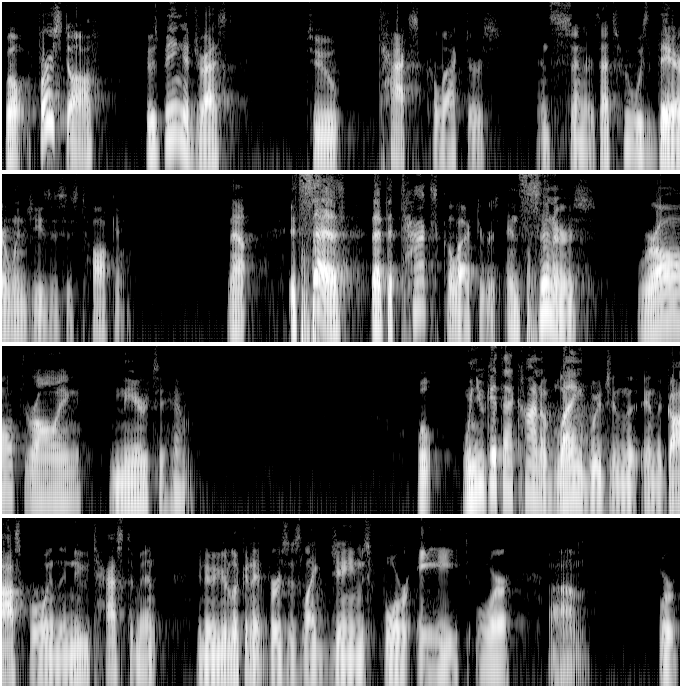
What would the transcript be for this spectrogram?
Well, first off, it was being addressed to tax collectors and sinners. That's who was there when Jesus is talking. Now, it says that the tax collectors and sinners were all drawing near to him. When you get that kind of language in the, in the gospel, in the New Testament, you know, you're looking at verses like James 4 8 or, um, or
